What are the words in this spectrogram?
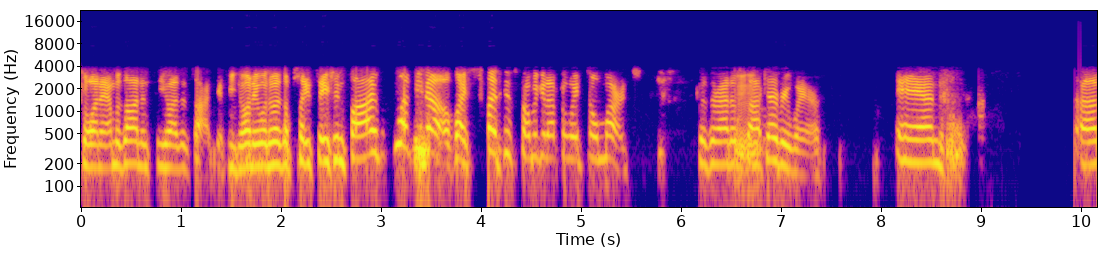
go on Amazon and see who has it stock. If you know anyone who has a PlayStation 5, let me know. My son is probably going to have to wait till March because they're out of Mhm. stock everywhere. And uh,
